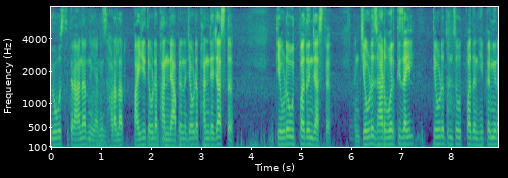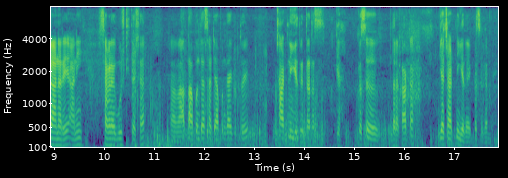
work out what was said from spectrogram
व्यवस्थित राहणार नाही आणि झाडाला पाहिजे तेवढ्या फांद्या आपल्याला जेवढ्या फांद्या जास्त तेवढं उत्पादन जास्त. आणि जेवढं झाड वरती जाईल तेवढं तुमचं उत्पादन हे कमी राहणार आहे. आणि सगळ्या गोष्टी तशा आता आपण त्यासाठी आपण काय करतोय छाटणी घेतोय. तर घ्या. कसं जरा काका घ्या छाटणी घेत आहे कसं करताय?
